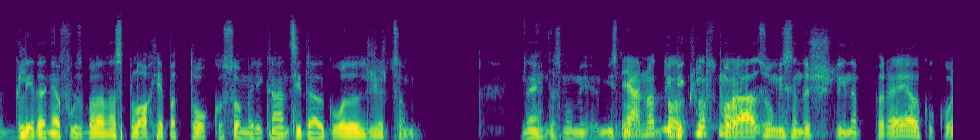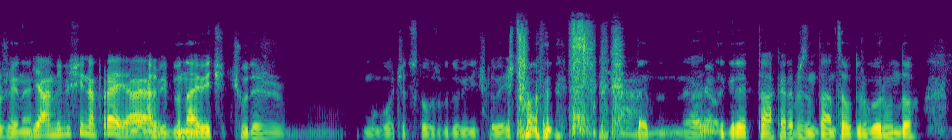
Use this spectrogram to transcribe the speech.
gledanja futbola nasploh, je pa to, ko so Amerikanci dali gol žrtvom. Ne, da smo mi, mi smo, Ja, no mi to- bi to kljub smo- porazu, mislim, da šli naprej, ali kako že ne. Ja, mi bi šli naprej. Ja, ja. Kar bi bil največji čudež, mogoče celo v zgodovini človeštva, Ja. da, da, da gre taka reprezentanca v drugo rundo. Uh,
